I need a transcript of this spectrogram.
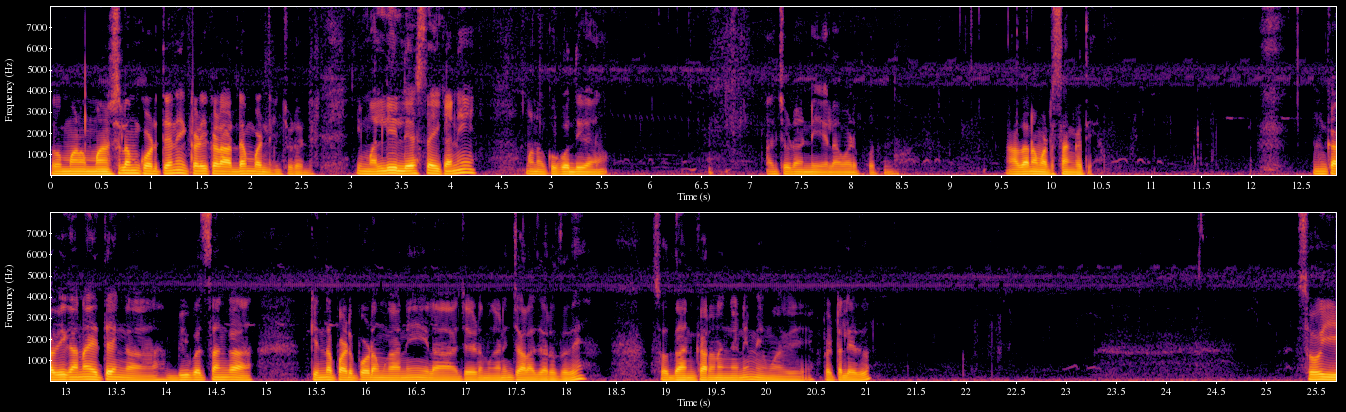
సో మనం మనుషులం కొడితేనే ఇక్కడ ఇక్కడ అడ్డం పడినాయి చూడండి. ఇవి మళ్ళీ లేస్తాయి కానీ మనకు కొద్దిగా అది చూడండి ఎలా పడిపోతుందో. అదనమాట సంగతి. ఇంకా అవి కానీ అయితే ఇంకా బీభత్సంగా కింద పడిపోవడం కానీ ఇలా చేయడం కానీ చాలా జరుగుతుంది. సో దాని కారణంగానే మేము అవి పెట్టలేదు. సో ఈ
